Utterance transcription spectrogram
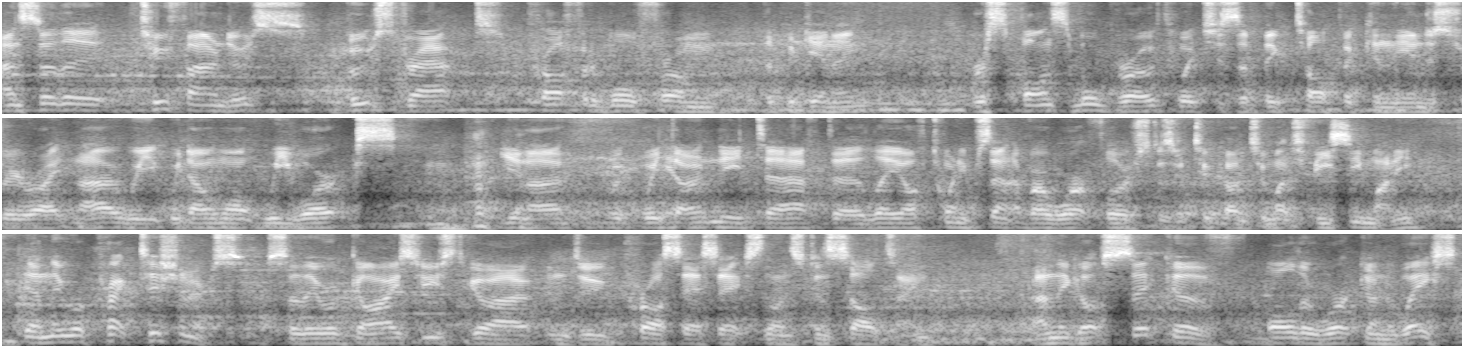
and so the two founders, bootstrapped, profitable from the beginning, responsible growth, which is a big topic in the industry right now. We, we don't want WeWorks, you know, we, we don't need to have to lay off 20% of our workforce because we took on too much VC money. And they were practitioners. So they were guys who used to go out and do process excellence consulting. And they got sick of all their work going to waste.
